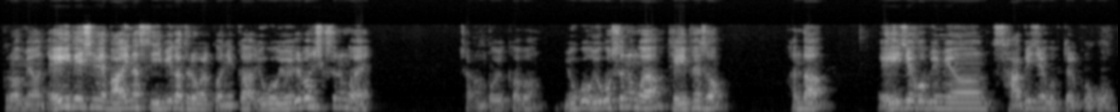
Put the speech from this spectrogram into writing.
그러면 a 대신에 마이너스 2b가 들어갈 거니까 요거 요 1번씩 쓰는 거예요. 잘 안 보일까봐. 요거 요거 쓰는 거야. 대입해서 간다. a제곱이면 4b제곱 될 거고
